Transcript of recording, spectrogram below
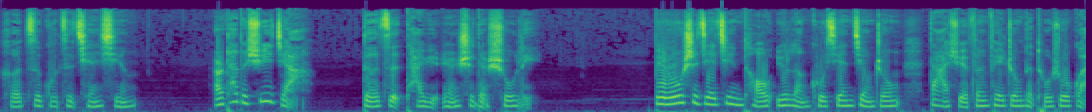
和自顾自前行，而他的虚假。得自他与人世的疏离，比如《世界尽头与冷酷仙境》中大雪纷飞中的图书馆，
